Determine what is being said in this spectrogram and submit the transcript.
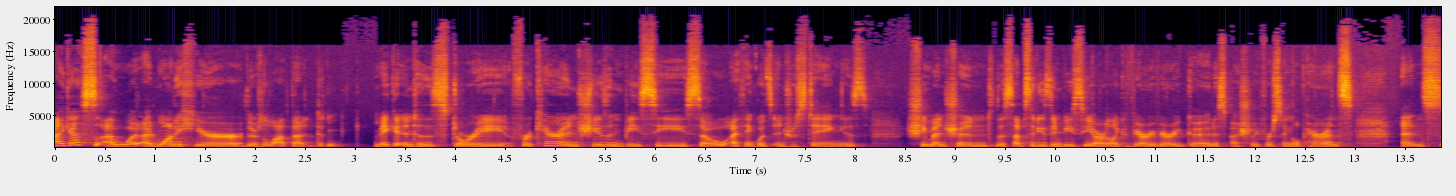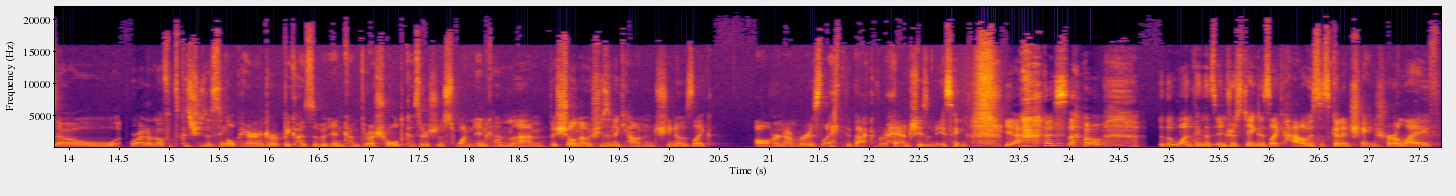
I guess uh, what I'd want to hear, there's a lot that didn't make it into the story. For Karen, she's in BC, so I think what's interesting is she mentioned the subsidies in BC are like very, very good, especially for single parents. And so, or I don't know if it's because she's a single parent or because of an income threshold, because there's just one income, um, but she'll know. She's an accountant. She knows like all her numbers like the back of her hand. She's amazing. Yeah. So the one thing that's interesting is like how is this going to change her life?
